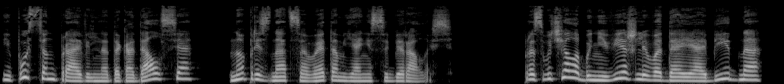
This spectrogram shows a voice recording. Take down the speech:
И пусть он правильно догадался, но признаться в этом я не собиралась. Прозвучало бы невежливо, да и обидно,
